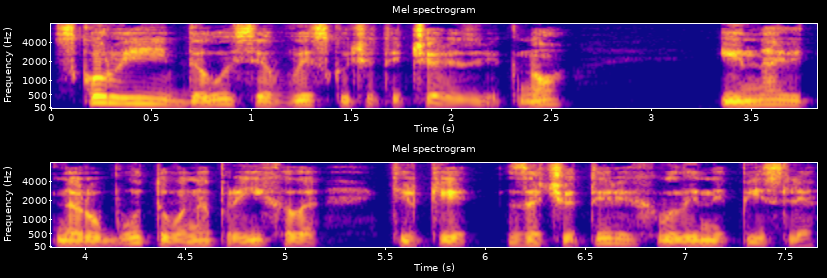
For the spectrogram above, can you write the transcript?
Скоро їй вдалося вискочити через вікно, і навіть на роботу вона приїхала тільки за чотири хвилини після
